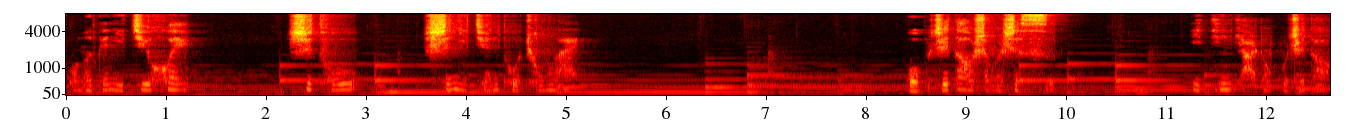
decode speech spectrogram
我们跟你聚会，试图使你卷土重来。我不知道什么是死，一丁点儿都不知道。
